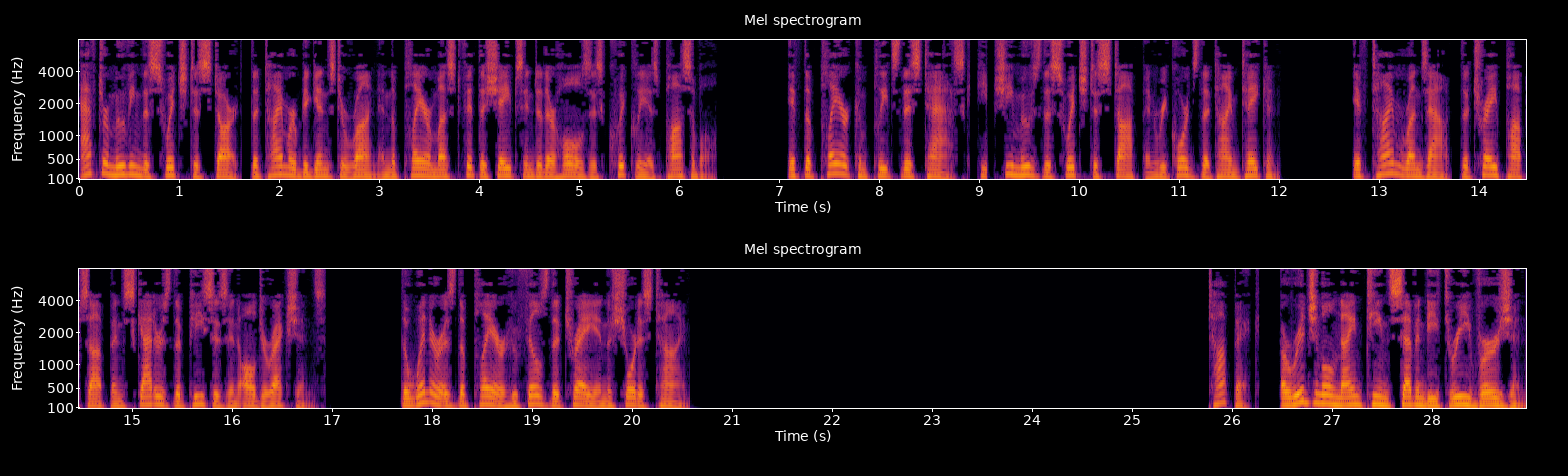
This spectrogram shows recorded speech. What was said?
After moving the switch to start, the timer begins to run and the player must fit the shapes into their holes as quickly as possible. If the player completes this task, he, she moves the switch to stop and records the time taken. If time runs out, the tray pops up and scatters the pieces in all directions. The winner is the player who fills the tray in the shortest time. Original 1973 version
